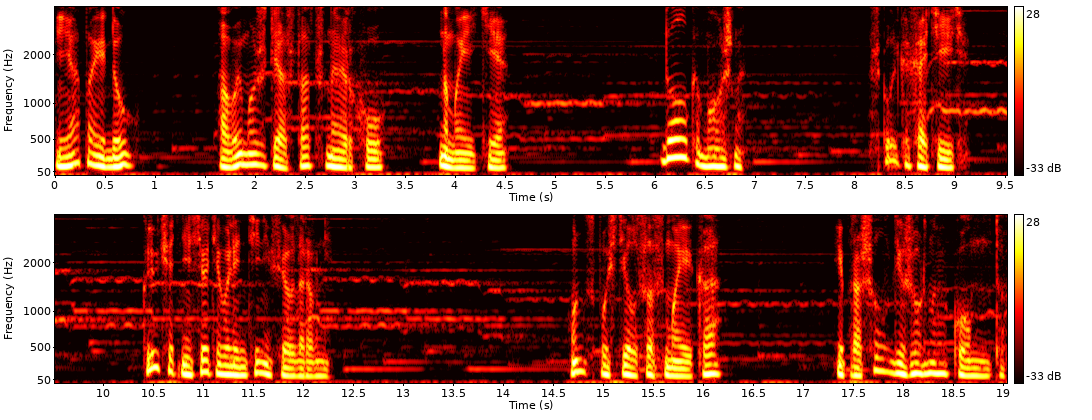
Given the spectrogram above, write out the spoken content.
«Я пойду, а вы можете остаться наверху» на маяке. Долго можно. Сколько хотите. Ключ отнесете Валентине Федоровне. Он спустился с маяка и прошел в дежурную комнату.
